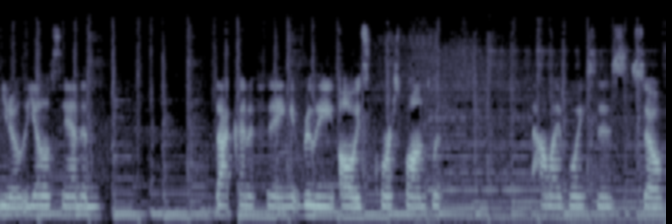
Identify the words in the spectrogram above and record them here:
you know the yellow sand and that kind of thing. It really always corresponds with how my voice is. So,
